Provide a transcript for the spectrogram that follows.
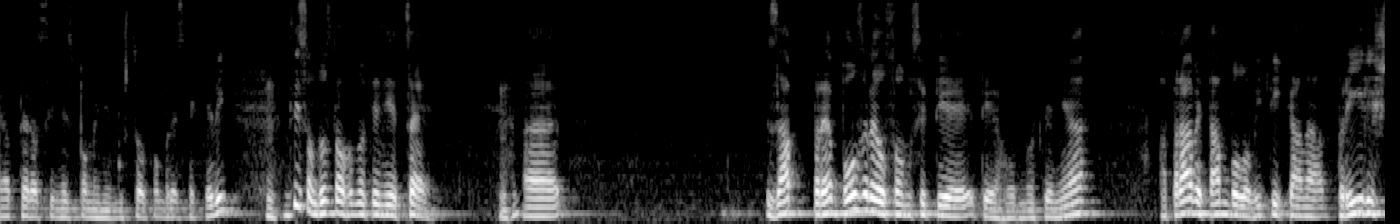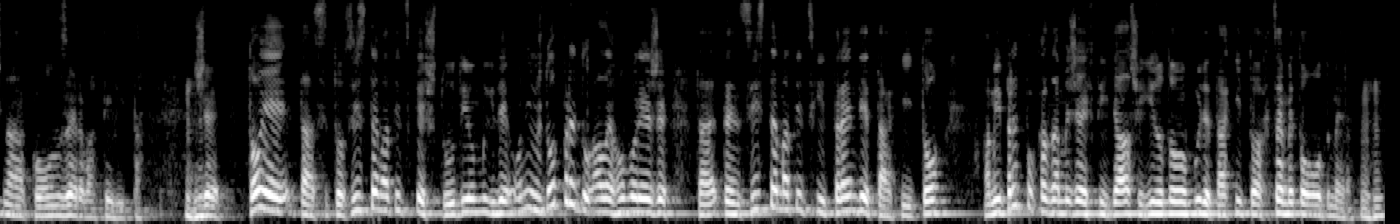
ja teraz si nespomeniem už celkom presne kedy. Uh-huh. Ty som dostal hodnotenie C. Uh-huh. E, za, pre, pozrel som si tie, tie hodnotenia a práve tam bolo vytýkaná prílišná konzervativita. Uh-huh. Že to je tá, to systematické štúdium, kde oni už dopredu ale hovoria, že tá, ten systematický trend je takýto, a my predpokladáme, že aj v tých ďalších izotopoch bude takýto a chceme to odmerať. Uh-huh.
